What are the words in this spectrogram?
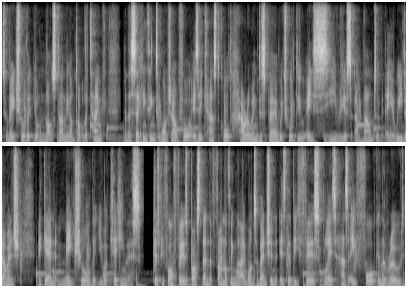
to make sure that you're not standing on top of the tank. And the second thing to watch out for is a cast called Harrowing Despair which will do a serious amount of AoE damage. Again, make sure that you are kicking this. Just before first boss then, the final thing that I want to mention is that the first split has a fork in the road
